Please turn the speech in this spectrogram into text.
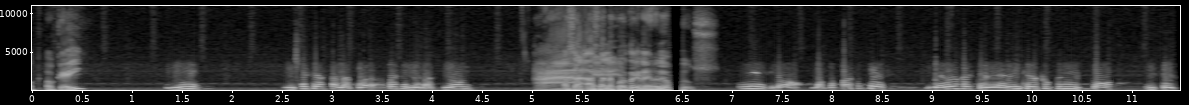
O- ¿Ok? Sí. Dice que hasta la cuarta generación. Ah, Hasta, hasta la cuarta generación. Sí, no, lo que pasa es que debes de creer en Jesucristo y se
